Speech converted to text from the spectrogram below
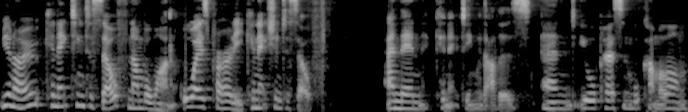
you know, connecting to self, number one, always priority, connection to self, and then connecting with others, and your person will come along.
